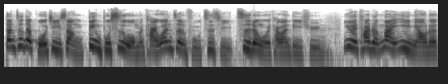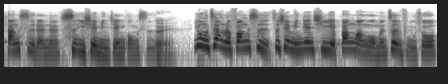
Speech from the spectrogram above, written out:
但这在国际上并不是我们台湾政府自己自认为台湾地区，因为他的卖疫苗的当事人呢，是一些民间公司。对。用这样的方式，这些民间企业帮忙我们政府说，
